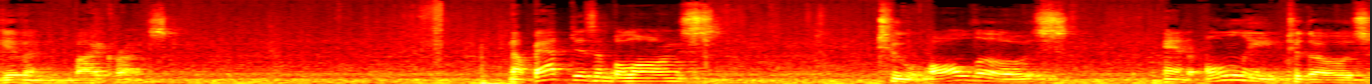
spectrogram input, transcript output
given by Christ. Now, baptism belongs to all those and only to those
